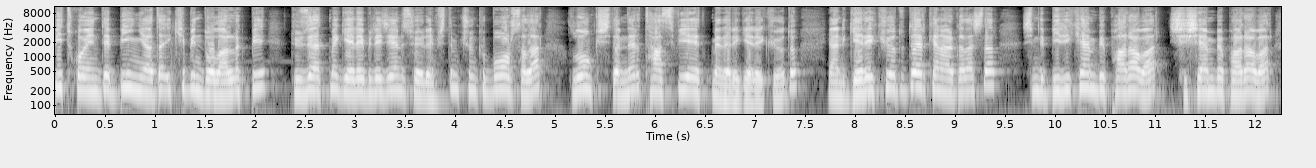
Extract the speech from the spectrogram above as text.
Bitcoin'de 1000 ya da 2000 dolarlık bir düzeltme gelebileceğini söylemiştim. Çünkü borsalar long işlemleri tasfiye etmeleri gerekiyordu. Yani gerekiyordu derken arkadaşlar şimdi biriken bir para var, şişen bir para var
